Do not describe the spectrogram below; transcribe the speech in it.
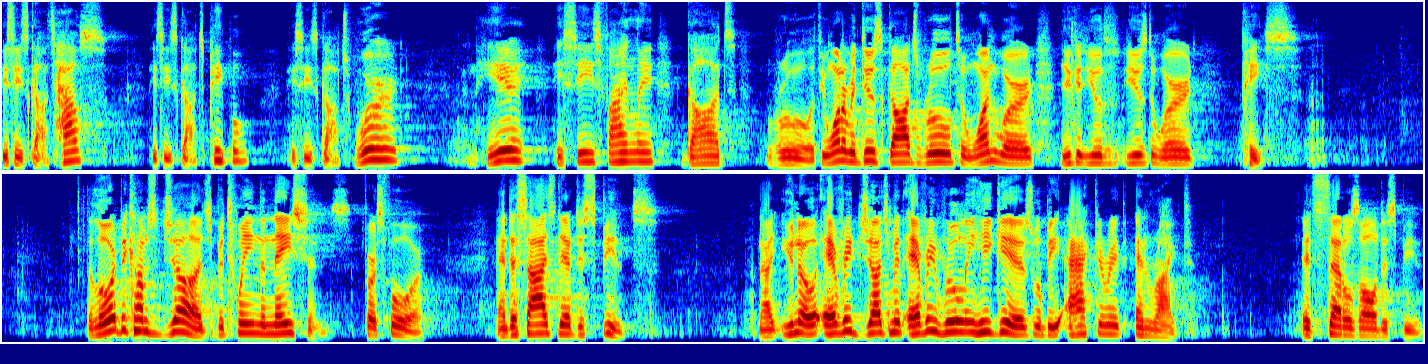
He sees God's house, he sees God's people, he sees God's word, and here he sees finally God's rule. If you want to reduce God's rule to one word, you could use, use the word peace. The Lord becomes judge between the nations, verse 4, and decides their disputes. Now, you know, every judgment, every ruling he gives will be accurate and right. It settles all dispute.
